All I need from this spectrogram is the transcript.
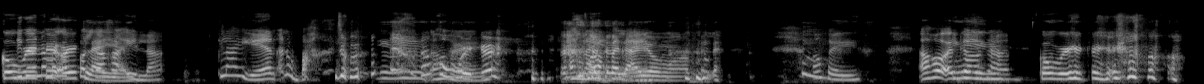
Coworker or client? Client? Ano ba? Mm, Ano okay. co-worker? Ah, nga pala, ayaw mo nga pala. Okay. Ako, ano yung coworker.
